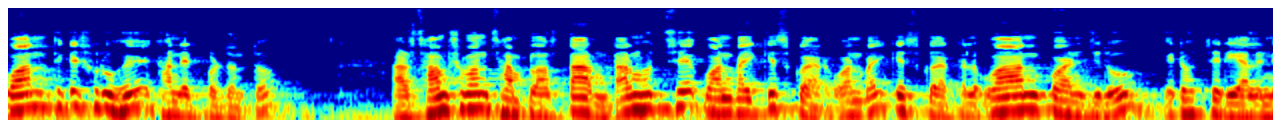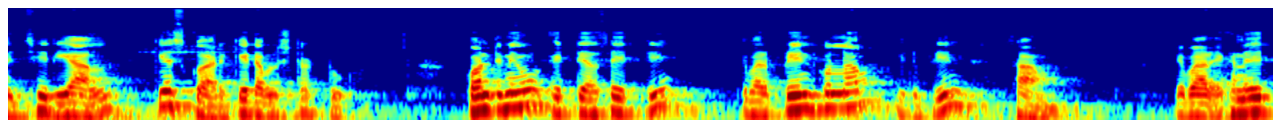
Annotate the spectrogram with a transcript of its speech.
ওয়ান থেকে শুরু হয়ে হান্ড্রেড পর্যন্ত। আর সাম সমান সাম প্লাস টার্ম টার্ম হচ্ছে one by k square one by k square তাহলে ওয়ান পয়েন্ট জিরো এটা হচ্ছে রিয়ালে নিচ্ছি real k square k double star two continue eighty আছে এইটটি এবার প্রিন্ট করলাম, এই যে প্রিন্ট সাম এবার এখানে এইট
